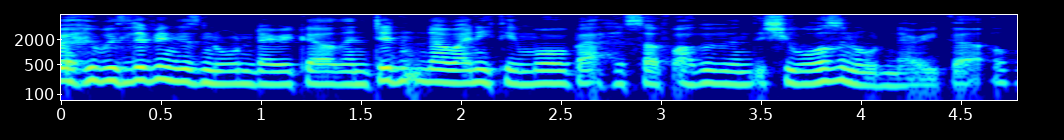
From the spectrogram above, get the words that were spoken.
but who was living as an ordinary girl and didn't know anything more about herself other than that she was an ordinary girl,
